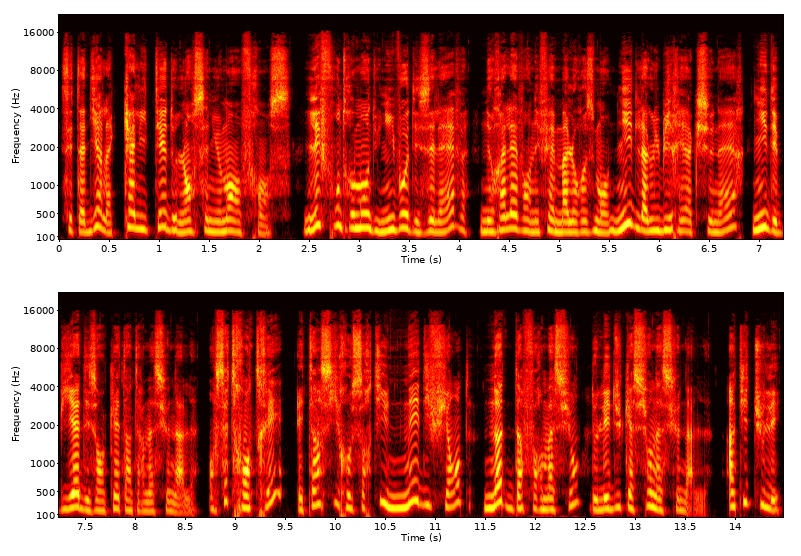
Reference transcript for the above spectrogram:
c'est-à-dire la qualité de l'enseignement en France. L'effondrement du niveau des élèves ne relève en effet malheureusement ni de la lubie réactionnaire, ni des biais des enquêtes internationales. En cette rentrée est ainsi ressortie une édifiante note d'information de l'éducation nationale, intitulée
